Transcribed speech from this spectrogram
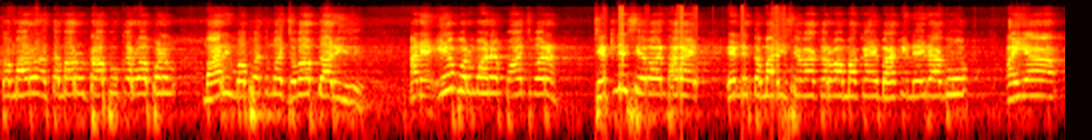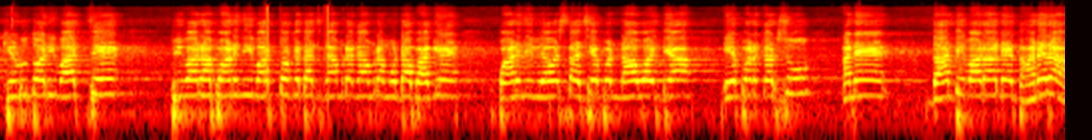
તમારો તમારું ટાપુ કરવા પણ મારી મફતમાં જવાબદારી છે. અને એ પ્રમાણે પાંચ વર્ષ જેટલી સેવા થાય એટલી તમારી સેવા કરવામાં કાંઈ બાકી નહીં રાખવું અહીંયા ખેડૂતોની વાત છે, પીવાના પાણીની વાત તો કદાચ ગામડા ગામડા મોટા ભાગે પાણીની વ્યવસ્થા છે પણ ના હોય ત્યાં, એ પણ કરશું. અને દાંતીવાડા અને ધાનેરા,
